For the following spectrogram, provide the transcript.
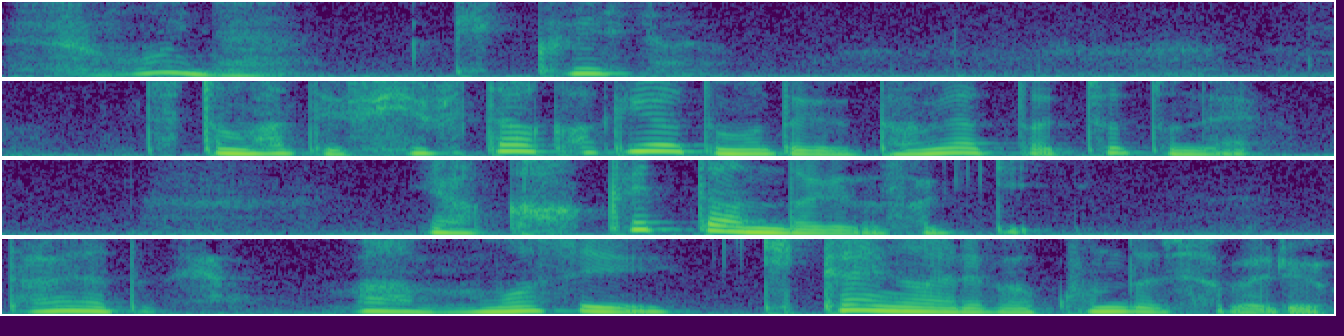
すごいね。びっくりしたよ。ちょっと待ってフィルターかけようと思ったけどダメだった。ちょっとね。いやかけたんだけどさっき。ダメだったね。まあもし機会があれば今度喋るよ。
